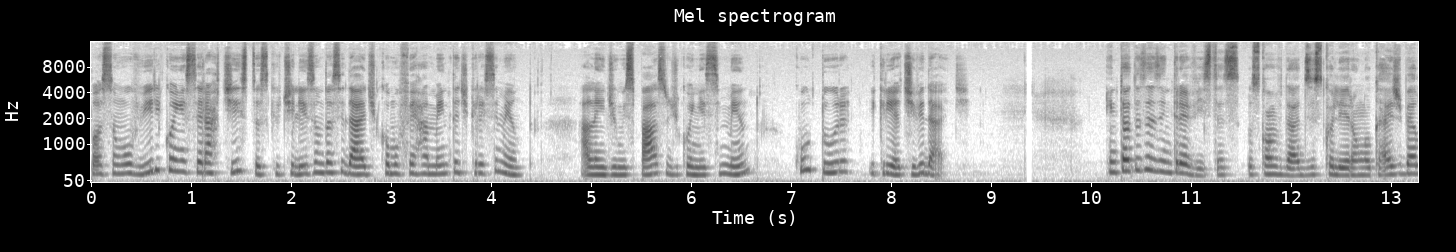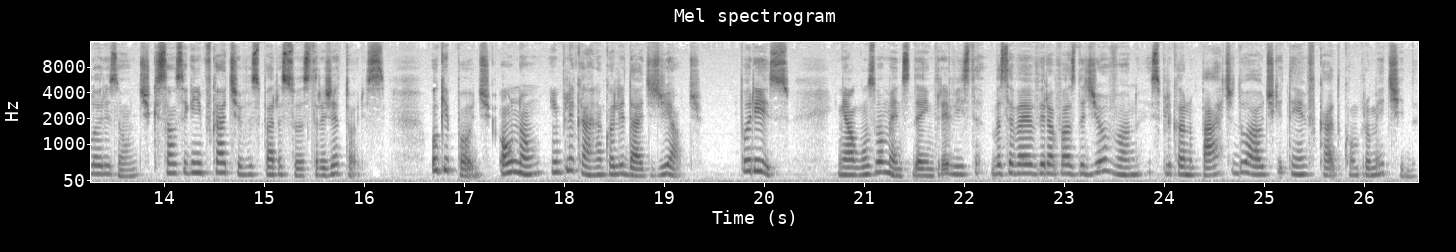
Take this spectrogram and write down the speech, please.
possam ouvir e conhecer artistas que utilizam da cidade como ferramenta de crescimento, além de um espaço de conhecimento, cultura e criatividade. Em todas as entrevistas, os convidados escolheram locais de Belo Horizonte que são significativos para suas trajetórias, o que pode ou não implicar na qualidade de áudio. Por isso, em alguns momentos da entrevista, você vai ouvir a voz da Giovanna explicando parte do áudio que tenha ficado comprometida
